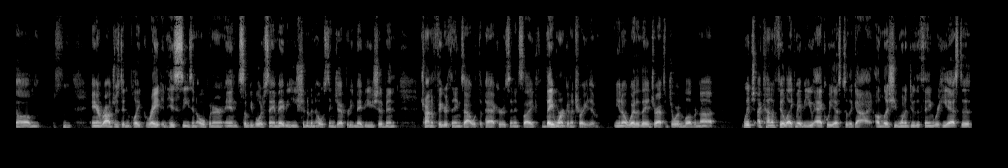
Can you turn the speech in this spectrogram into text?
um, Aaron Rodgers didn't play great in his season opener. And some people are saying maybe he shouldn't have been hosting Jeopardy. Maybe he should have been trying to figure things out with the Packers. And it's like they weren't going to trade him, you know, whether they had drafted Jordan Love or not which I kind of feel like maybe you acquiesce to the guy, unless you want to do the thing where he has to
